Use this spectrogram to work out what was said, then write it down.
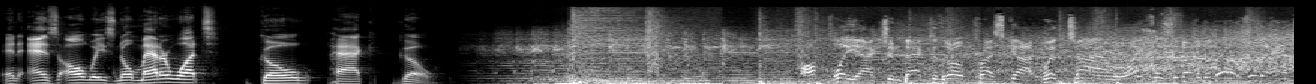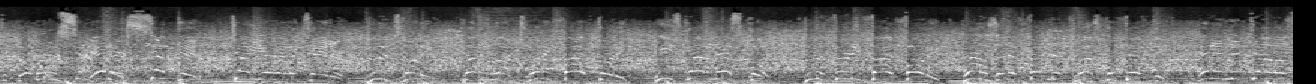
And as always, no matter what, go, pack, go. Off play action, back to the throw Prescott with time, rifles it over the middle through the hands of Cooper. Intercepted. Jaire Alexander to the 20, cutting left, 25, Hurdles a defender across the 50 and into Dallas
